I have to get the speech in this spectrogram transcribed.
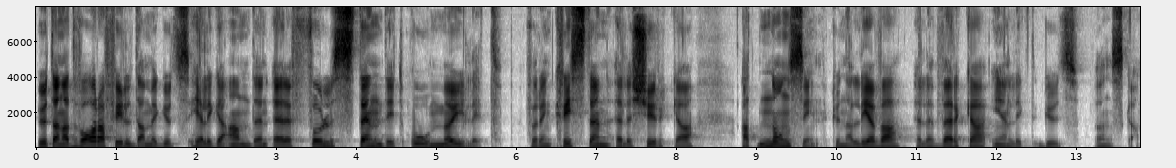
Utan att vara fyllda med Guds heliga anden är det fullständigt omöjligt för en kristen eller kyrka att någonsin kunna leva eller verka enligt Guds önskan.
